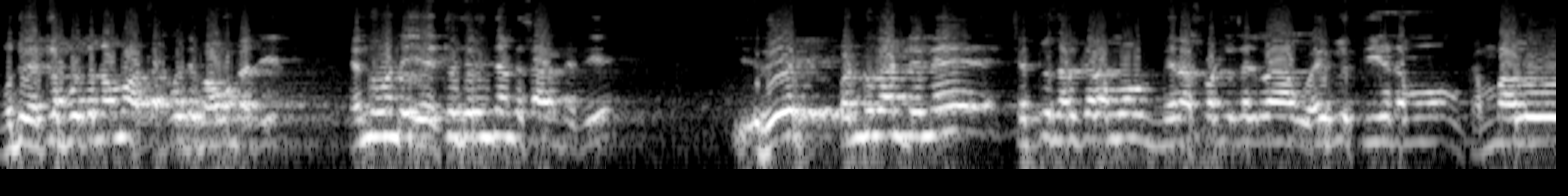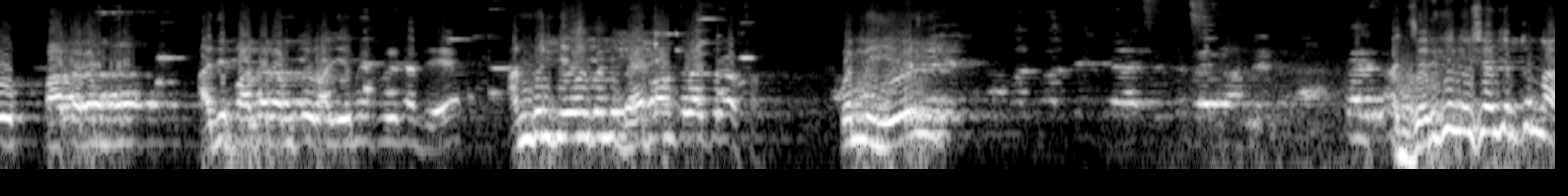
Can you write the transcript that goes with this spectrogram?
ముందు ఎట్లా పోతున్నామో అట్లా పోతే బాగుంటుంది ఎందుకంటే ఎట్లా జరిగిందంటే సార్ అంటే రేపు పండుగ అంటేనే చెట్లు నరకడము మెయిన్ హాస్పిటల్ దగ్గర వైర్లు తీయడము కంబాలు పాతడము అది పాతడంతో ఏమైపోయిందంటే అందరికి ఏమైపోయింది భయభ్రాంతులు అయిపోయినారు సార్ కొన్ని ఏళ్ళు అది జరిగిన విషయం చెప్తున్నా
